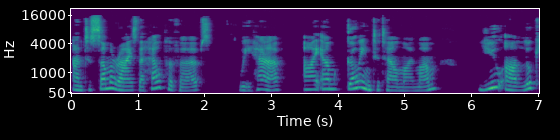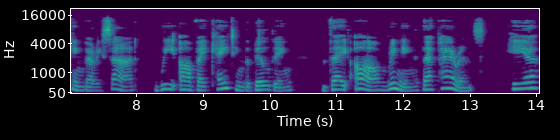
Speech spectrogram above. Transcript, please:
And to summarize the helper verbs, we have I am going to tell my mum, you are looking very sad, we are vacating the building, they are ringing their parents. Here,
